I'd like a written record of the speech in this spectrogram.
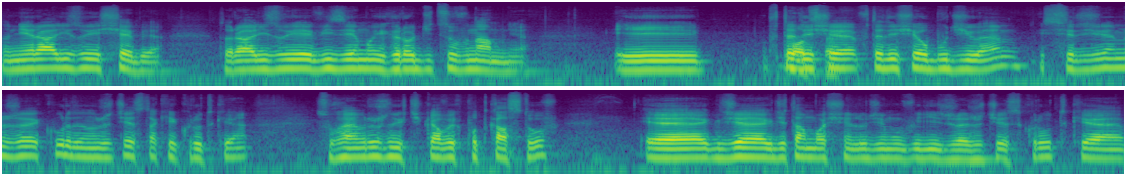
no nie realizuję siebie. To realizuje wizję moich rodziców na mnie. I wtedy się, wtedy się obudziłem i stwierdziłem, że kurde, no życie jest takie krótkie. Słuchałem różnych ciekawych podcastów, gdzie, gdzie tam właśnie ludzie mówili, że życie jest krótkie,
